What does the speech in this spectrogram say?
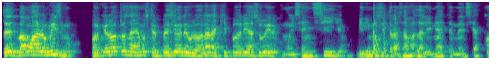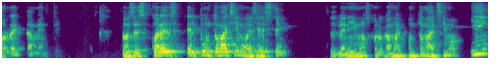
Entonces, vamos a lo mismo. ¿Por qué nosotros sabemos que el precio del euro dólar aquí podría subir? Muy sencillo. Vinimos y trazamos la línea de tendencia correctamente. Entonces, ¿cuál es el punto máximo? Es este. Entonces, venimos, colocamos el punto máximo y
